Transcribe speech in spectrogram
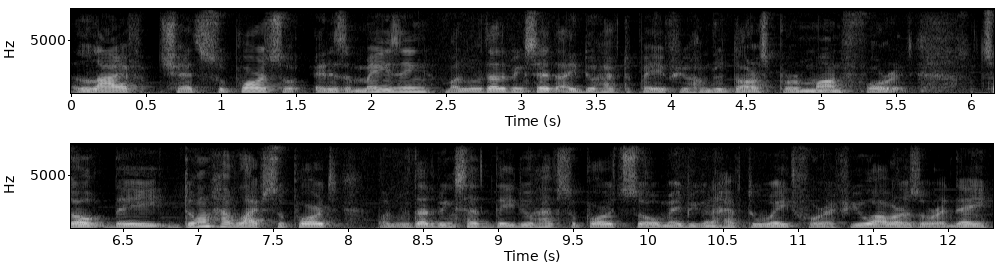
live chat support. So it is amazing. But with that being said, I do have to pay a few hundred dollars per month for it. So they don't have live support, but with that being said, they do have support. So maybe you're gonna have to wait for a few hours or a day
